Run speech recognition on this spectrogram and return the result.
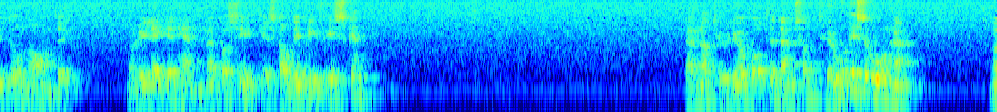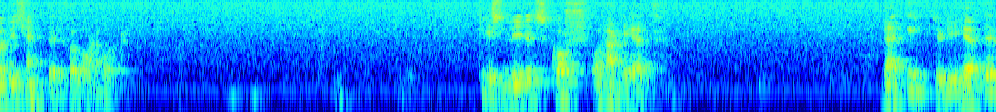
ut onde ånder. Når de legger hendene på syke, skal de bli friske. Det er naturlig å gå til dem som tror disse ordene, når vi kjemper for barnet vårt. Kristenlivets kors og herlighet. Det er ytterligheter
